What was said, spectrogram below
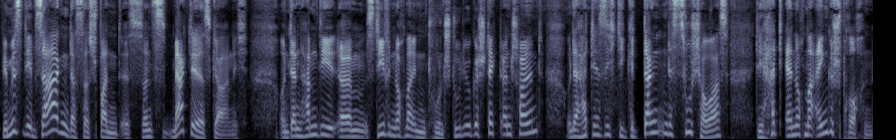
Wir müssen dem sagen, dass das spannend ist, sonst merkt er das gar nicht. Und dann haben die ähm, Steven nochmal in ein Tonstudio gesteckt anscheinend und da hat er sich die Gedanken des Zuschauers, die hat er nochmal eingesprochen.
